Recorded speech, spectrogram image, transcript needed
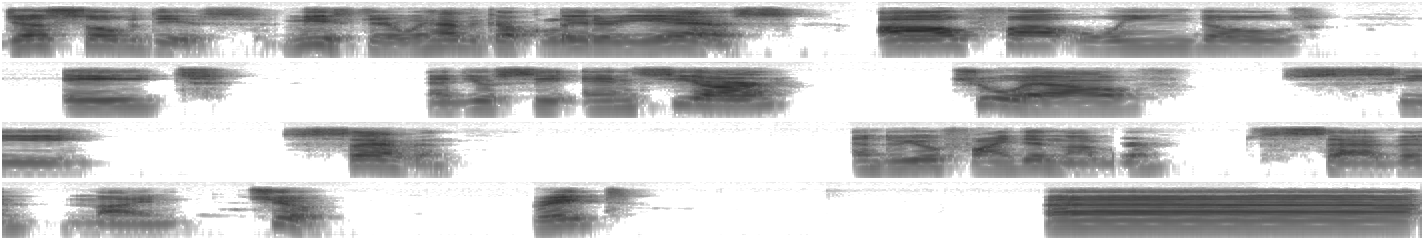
Just solve this. Mister, we have a calculator? Yes. Alpha Windows 8, and you see NCR 12C7. And you'll find the number 792. Great. Uh,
